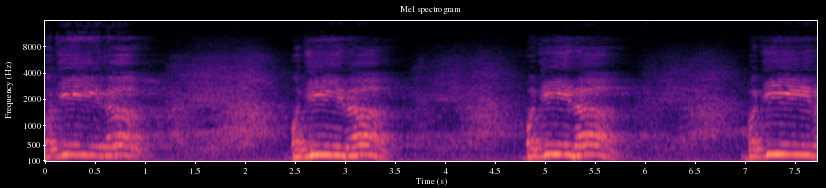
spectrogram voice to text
ಬಗೀರ ಬಗೀರ ಬಗೀರ ಬಗೀರ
